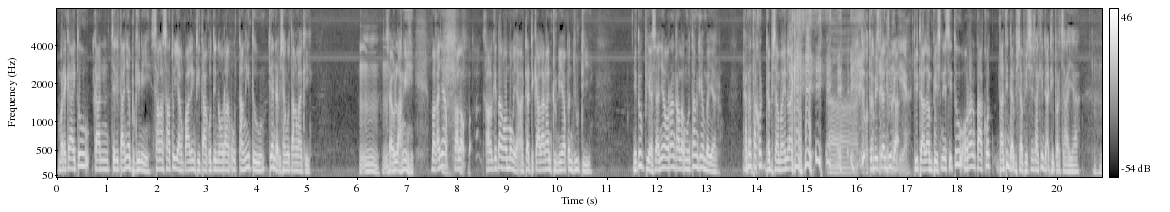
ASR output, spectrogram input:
mereka itu kan ceritanya begini. Salah satu yang paling ditakutin orang utang itu dia tidak bisa ngutang lagi. Mm-mm. Saya ulangi. Makanya kalau kalau kita ngomong ya ada di kalangan dunia penjudi itu biasanya orang kalau ngutang dia bayar karena takut tidak bisa main lagi. Takut nggak Demikian juga lagi ya. di dalam bisnis itu orang takut nanti tidak bisa bisnis lagi tidak dipercaya. Mhm.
